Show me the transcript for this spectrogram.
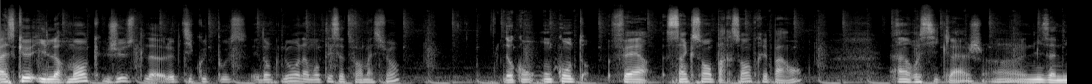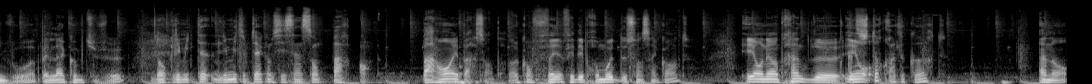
Parce qu'il leur manque juste le, le petit coup de pouce. Et donc nous on a monté cette formation. Donc on, on compte faire 500 par centre et par an. Un recyclage, hein, une mise à niveau, appelle-la comme tu veux, donc limite limite نتاعك comme c'est 500 par an par an et par centre. Donc on fait, fait des promos de 250 et on est en train de... le- Et قداش on, تقعد الكورت un an,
